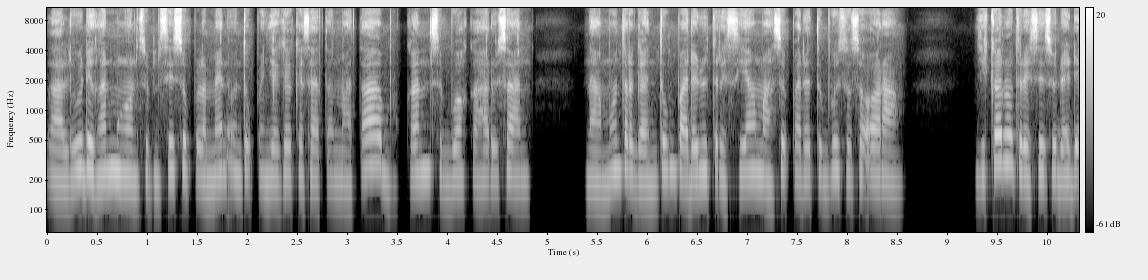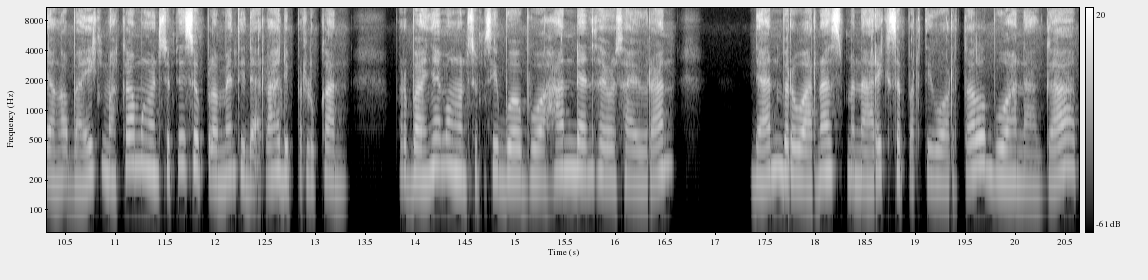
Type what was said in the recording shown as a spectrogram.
Lalu dengan mengonsumsi suplemen untuk menjaga kesehatan mata bukan sebuah keharusan, namun tergantung pada nutrisi yang masuk pada tubuh seseorang. Jika nutrisi sudah dianggap baik, maka mengonsumsi suplemen tidaklah diperlukan. Perbanyak mengonsumsi buah-buahan dan sayur-sayuran dan berwarna menarik seperti wortel, buah naga,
